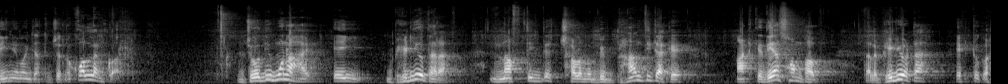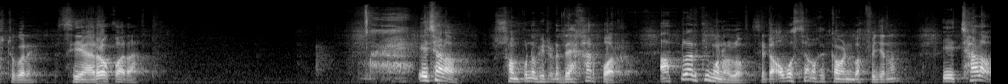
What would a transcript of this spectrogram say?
দিন এবং জাতির জন্য কল্যাণকর। যদি মনে হয় এই ভিডিও দ্বারা নাস্তিকদের ছড়ানো বিভ্রান্তিটাকে আটকে দেওয়া সম্ভব, তাহলে ভিডিওটা একটু কষ্ট করে শেয়ারও করা। এছাড়াও সম্পূর্ণ ভিডিওটা দেখার পর আপনার কি মনে হলো সেটা অবশ্যই আমাকে কমেন্ট বক্সে জানান। এছাড়াও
